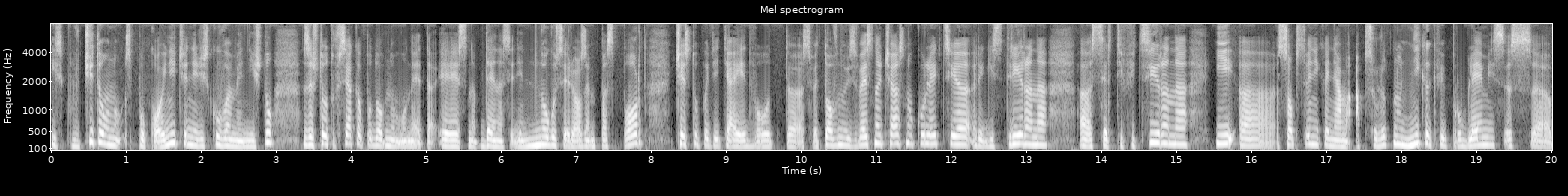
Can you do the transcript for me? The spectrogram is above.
изключително спокойни, че не рискуваме нищо, защото всяка подобна монета е снабдена с един много сериозен паспорт. Често пъти тя идва от световно известна частна колекция, регистрирана, сертифицирана и собственика няма абсолютно никакви проблеми с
